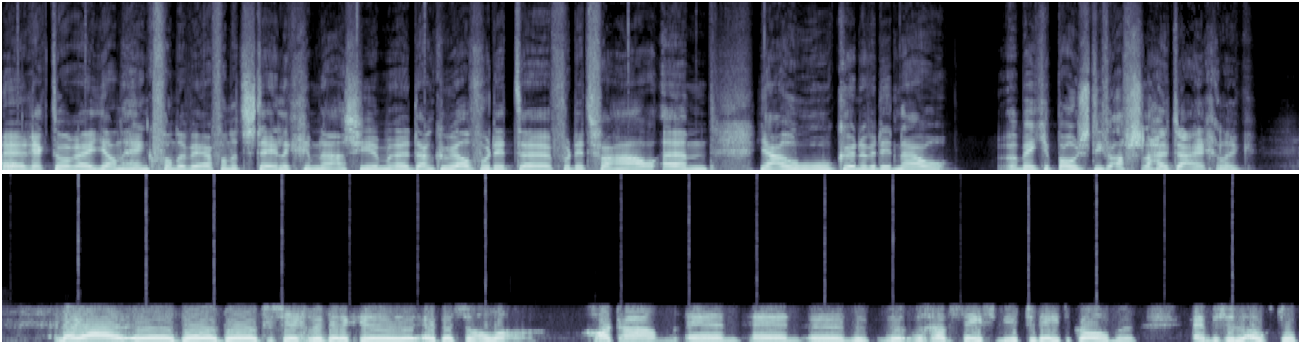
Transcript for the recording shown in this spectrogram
uh, rector uh, Jan Henk van der Werf van het Stedelijk Gymnasium, uh, dank u wel voor dit, voor dit verhaal. Um, ja, hoe, hoe, kunnen we dit nou een beetje positief afsluiten eigenlijk? Nou ja, door, door te zeggen, we werken er z'n allen hard aan en, en we, we, gaan steeds meer te weten komen. En we zullen ook tot,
